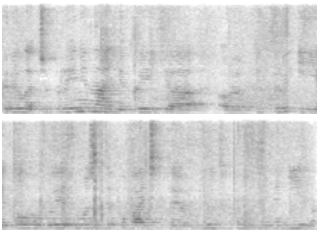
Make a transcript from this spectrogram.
Кирила Чуприніна, який підтримує і якого ви зможете побачити в Луцьку неділю.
